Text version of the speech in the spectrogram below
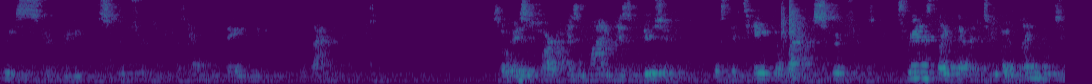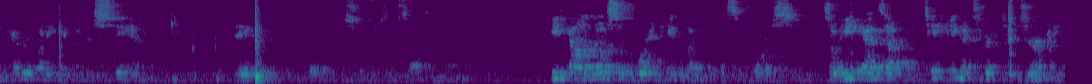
priests could read the scriptures because only they knew the Latin. So his heart, his mind, his vision was to take the Latin scriptures, translate them into a language that everybody can understand, they could go through the scriptures themselves and learn. He found no support in England for this, of course. So he ends up taking a trip to Germany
